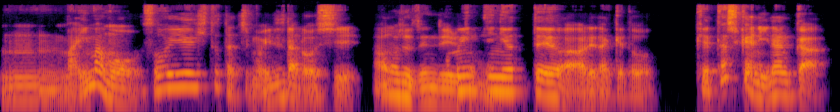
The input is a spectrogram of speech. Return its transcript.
うん、まあ今もそういう人たちもいるだろうし、あ、もちろん全然いコる。ミュニティによってはあれだけど、け確かになんか、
